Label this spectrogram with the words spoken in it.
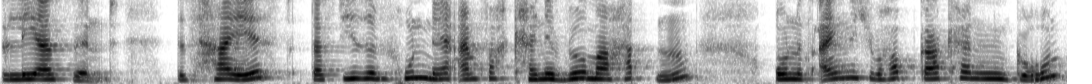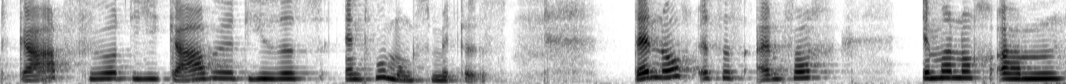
leer sind. Das heißt, dass diese Hunde einfach keine Würmer hatten und es eigentlich überhaupt gar keinen Grund gab für die Gabe dieses Entwurmungsmittels. Dennoch ist es einfach immer noch ähm,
